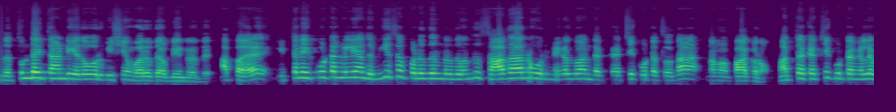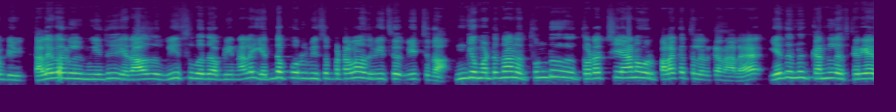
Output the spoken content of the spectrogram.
இந்த துண்டை தாண்டி ஏதோ ஒரு விஷயம் வருது அப்படின்றது. அப்ப இத்தனை கூட்டங்களையும் அந்த வீசப்படுதுன்றது வந்து சாதாரண ஒரு நிகழ்வா இந்த கட்சி கூட்டத்துல தான் நம்ம பாக்குறோம் மத்த கட்சி கூட்டங்கள்ல இப்படி தலைவர்கள் மீது ஏதாவது வீசுவது அப்படின்னால எந்த பொருள் வீசப்பட்டாலும் அது வீச் வீச்சு தான் இங்க மட்டும்தான் அந்த துண்டு தொடர்ச்சியான ஒரு பழக்கத்துல இருக்கனால எதுன்னு கண்ணுல சரியா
